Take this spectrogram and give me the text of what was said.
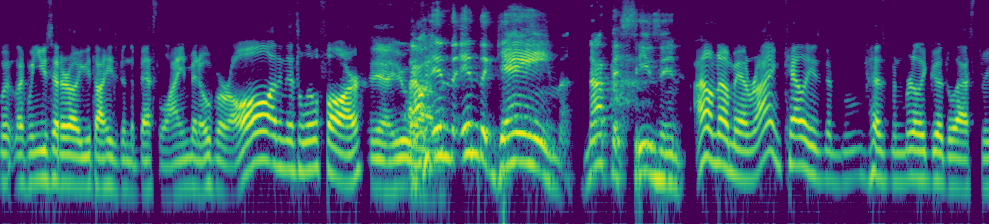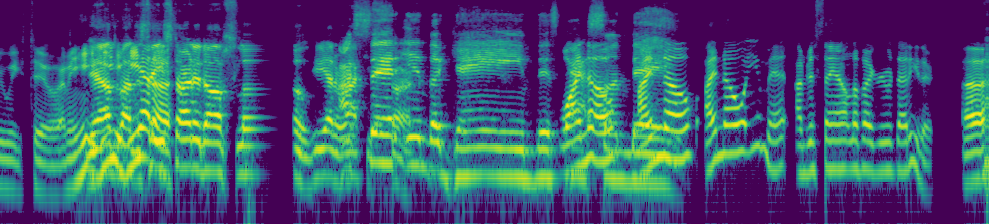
like when you said earlier, you thought he's been the best lineman overall. I think that's a little far. Yeah, you now in the in the game, not the season. I don't know, man. Ryan Kelly has been has been really good the last three weeks too. I mean, he yeah, I was about he, to he say a, he started off slow. He had a I said start. in the game this well, I know, Sunday. I know, I know what you meant. I'm just saying I don't know if I agree with that either. Uh,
